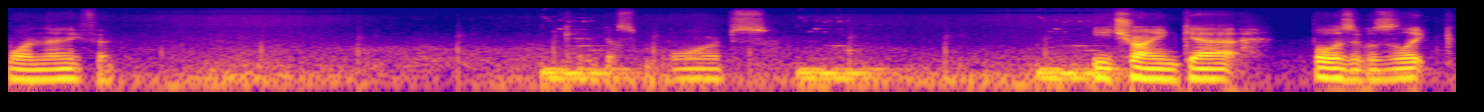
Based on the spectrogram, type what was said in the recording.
more than anything. Okay, got some orbs. You try and get, what was it, was it like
